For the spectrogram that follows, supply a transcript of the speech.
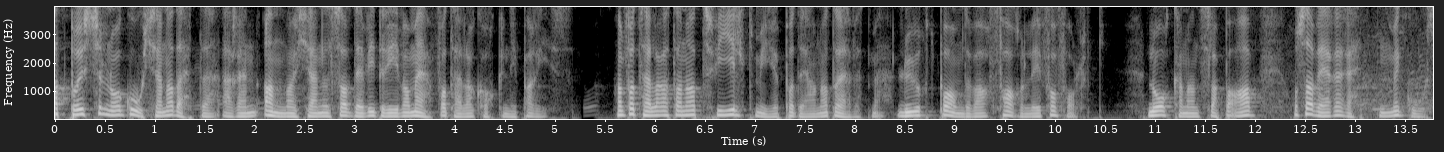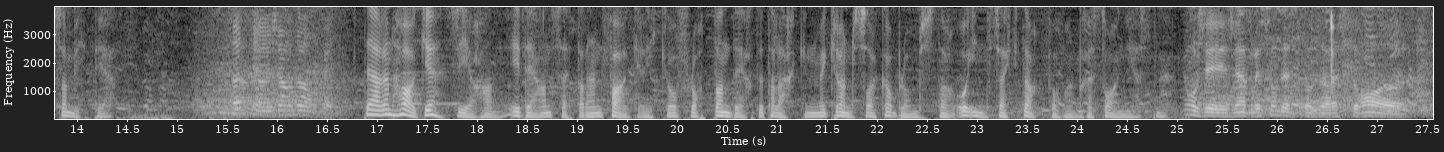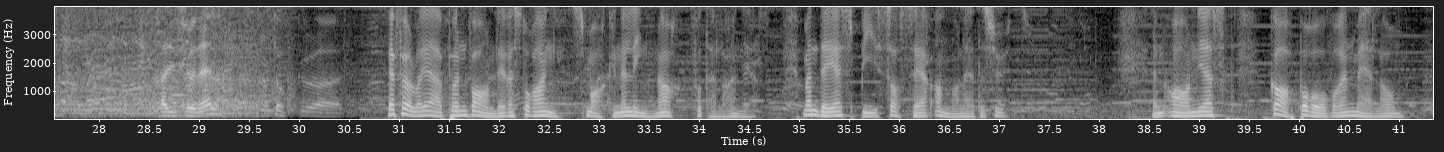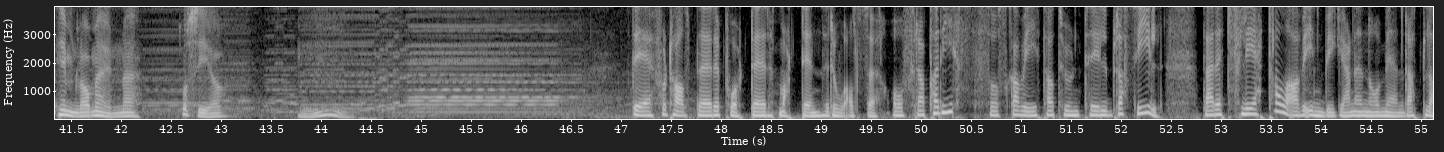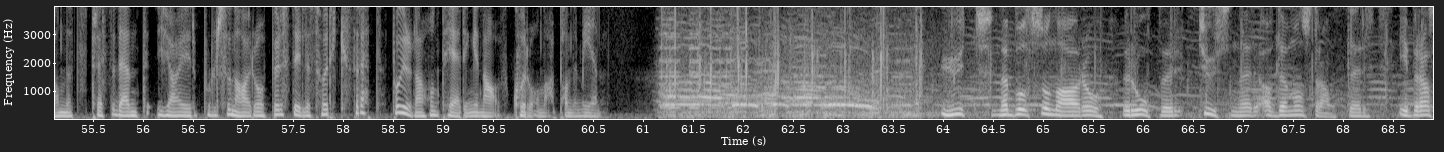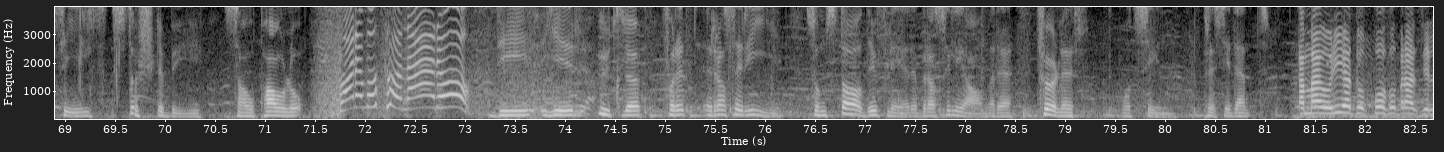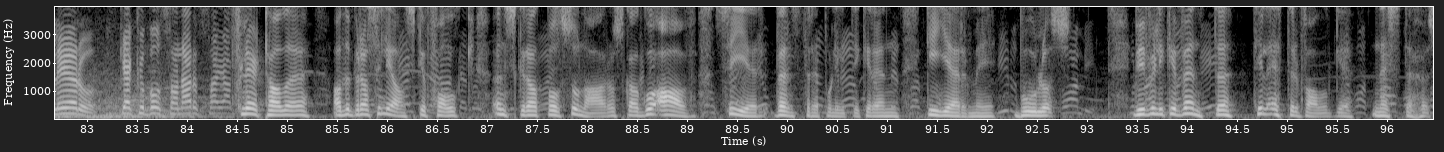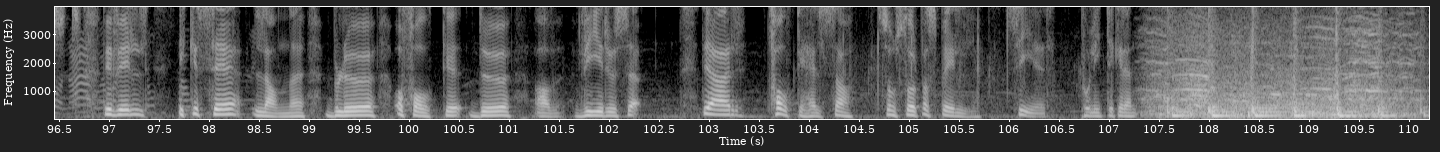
At Brussel nå godkjenner dette, er en anerkjennelse av det vi driver med, forteller kokken i Paris. Han forteller at han har tvilt mye på det han har drevet med, lurt på om det var farlig for folk. Nå kan han slappe av og servere retten med god samvittighet. Det er en hage, sier han idet han setter den fargerike og flott danderte tallerkenen med grønnsaker, blomster og insekter foran restaurantgjestene. Jeg føler jeg er på en vanlig restaurant, smakene ligner, forteller en gjest men det jeg spiser ser annerledes ut. En annen gjest gaper over en melorm, himler med øynene og sier mm. Det fortalte reporter Martin Roaldsø. Og fra Paris så skal vi ta turen til Brasil, der et flertall av innbyggerne nå mener at landets president Jair Bolsonaro bør stilles for riksrett pga. håndteringen av koronapandemien. Ut med Bolsonaro, roper tusener av demonstranter i Brasils største by, Sao Paulo. De gir utløp for et raseri som stadig flere brasilianere føler mot sin president. Flertallet av det brasilianske folk ønsker at Bolsonaro skal gå av, sier venstrepolitikeren Guillermi Bolos. Vi vil ikke vente til etter valget neste høst. Vi vil ikke se landet blø og folket dø av viruset. Det er folkehelsa som står på spill, sier politikeren.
